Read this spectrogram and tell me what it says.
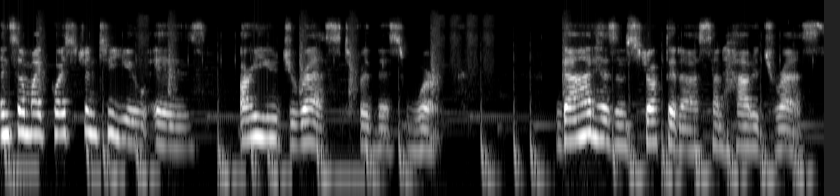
And so, my question to you is Are you dressed for this work? God has instructed us on how to dress.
